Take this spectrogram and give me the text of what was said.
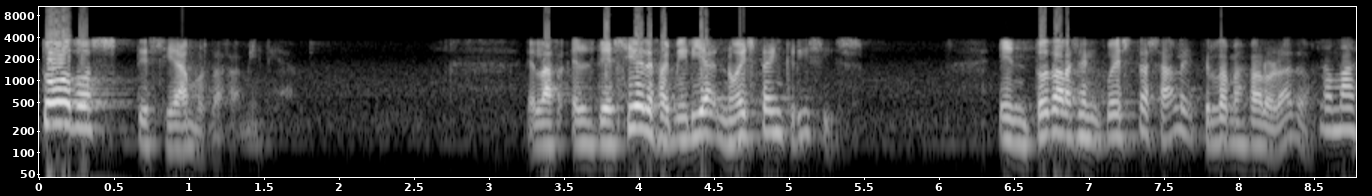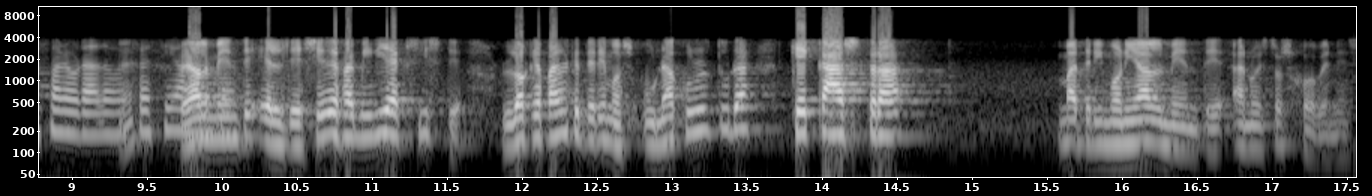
Todos deseamos la familia. El, el deseo de familia no está en crisis. En todas las encuestas sale, que es lo más valorado. Lo más valorado, ¿Eh? efectivamente. Realmente el deseo de familia existe. Lo que pasa es que tenemos una cultura que castra matrimonialmente a nuestros jóvenes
